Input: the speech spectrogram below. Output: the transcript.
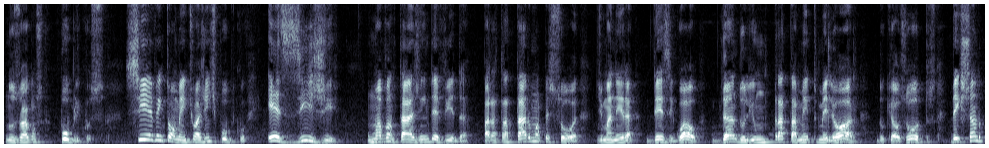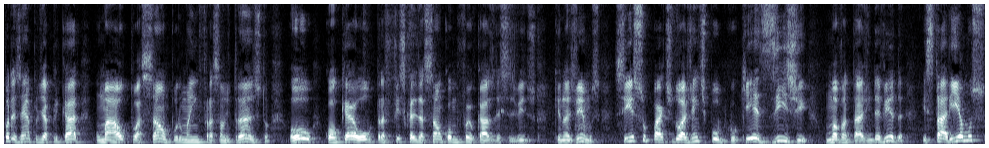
nos órgãos públicos. Se eventualmente um agente público exige uma vantagem indevida para tratar uma pessoa de maneira desigual, dando-lhe um tratamento melhor do que aos outros, deixando, por exemplo, de aplicar uma autuação por uma infração de trânsito ou qualquer outra fiscalização, como foi o caso desses vídeos que nós vimos, se isso parte do agente público que exige uma vantagem devida, estaríamos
